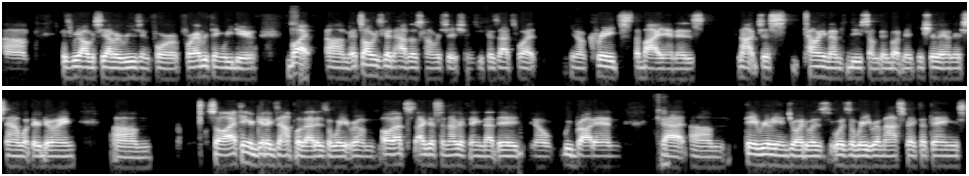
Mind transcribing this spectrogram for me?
because um, we obviously have a reason for for everything we do, but um, it's always good to have those conversations because that's what you know creates the buy-in is not just telling them to do something, but making sure they understand what they're doing. Um, so I think a good example of that is the weight room. Oh, that's I guess another thing that they you know we brought in okay. that um, they really enjoyed was was the weight room aspect of things.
